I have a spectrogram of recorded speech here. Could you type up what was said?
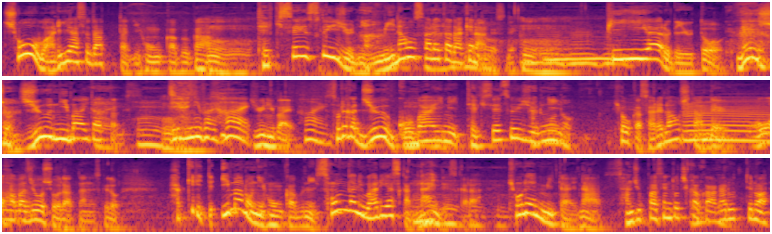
超割安だった日本株が適正水準に見直されただけなんですね。PER でいうと年初12倍だったんです。12倍はい。12倍。はい、それが15倍に適正水準に評価され直したんで大幅上昇だったんですけど。はっきり言って今の日本株にそんなに割安感ないですから、去年みたいな30%近く上がるっていうのは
